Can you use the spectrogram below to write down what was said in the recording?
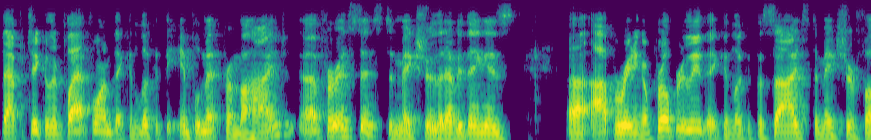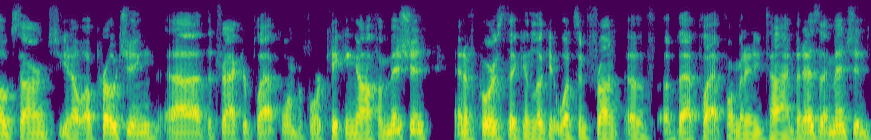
that particular platform. They can look at the implement from behind, uh, for instance, to make sure that everything is uh, operating appropriately. They can look at the sides to make sure folks aren't, you know, approaching the tractor platform before kicking off a mission. And of course, they can look at what's in front of, of that platform at any time. But as I mentioned,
